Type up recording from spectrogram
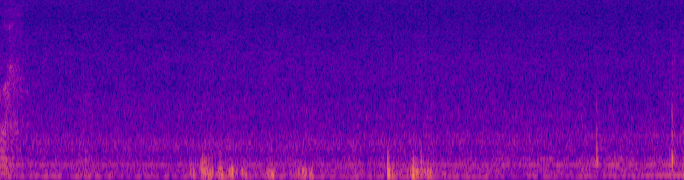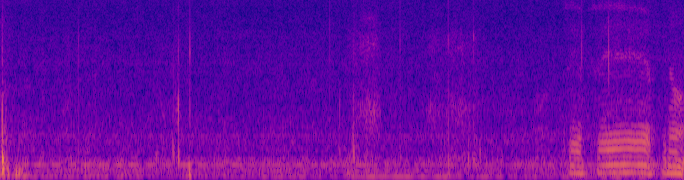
ว้าเซฟเซฟพี่น้อง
